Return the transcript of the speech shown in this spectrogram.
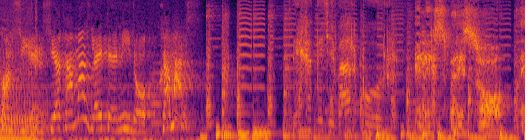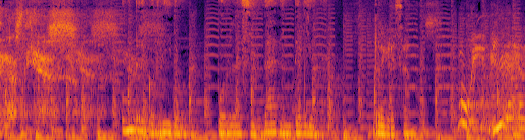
Conciencia jamás la he tenido, jamás. Llevar por el expreso de las 10. Un recorrido por la ciudad interior. Regresamos. Muy bien.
